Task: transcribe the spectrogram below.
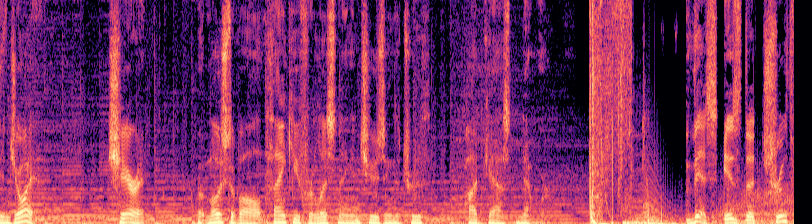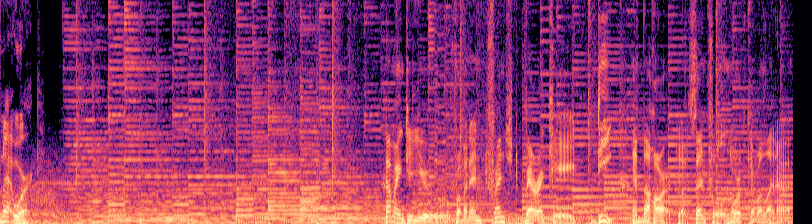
Enjoy it, share it, but most of all, thank you for listening and choosing the Truth Podcast Network. This is the Truth Network. Coming to you from an entrenched barricade deep in the heart of central North Carolina.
